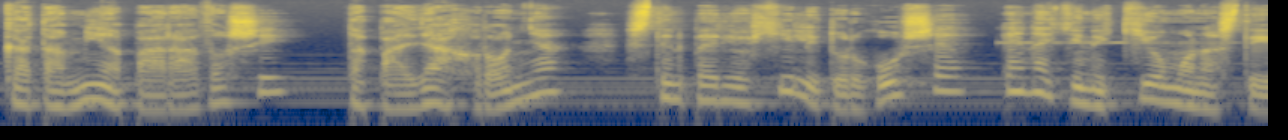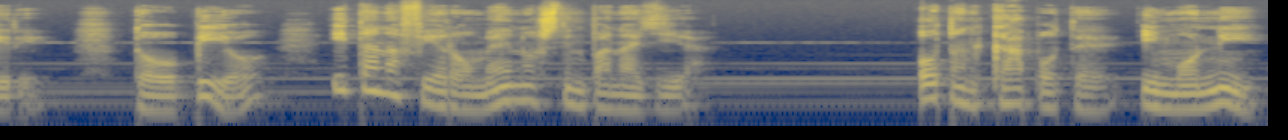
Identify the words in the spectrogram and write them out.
Κατά μία παράδοση, τα παλιά χρόνια στην περιοχή λειτουργούσε ένα γυναικείο μοναστήρι, το οποίο ήταν αφιερωμένο στην Παναγία. Όταν κάποτε η Μονή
